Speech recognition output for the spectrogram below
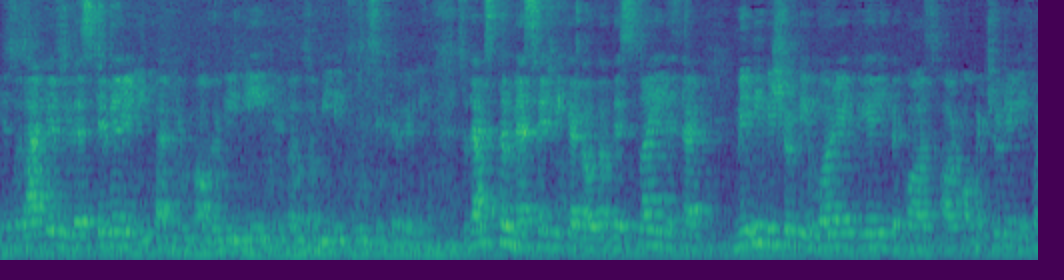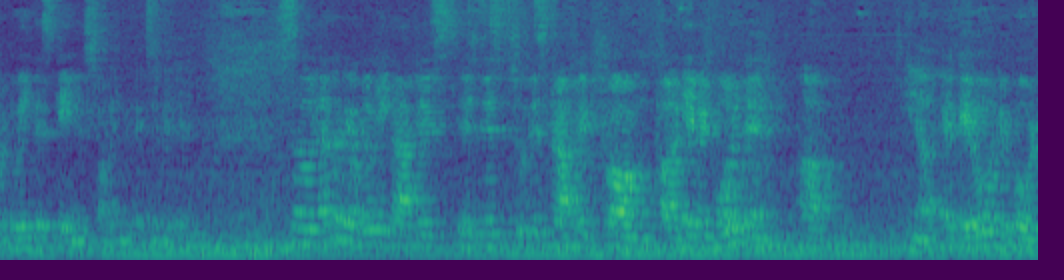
Okay, so that gives you the stability that you probably need in terms of meeting food security. So that's the message we get out of this slide is that maybe we should be worried really because our opportunity for doing this game is starting to get limited. So another way of looking at is, is this through this graphic from uh, David Molden, um, you know, FAO report.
